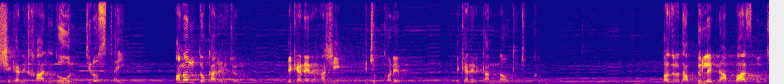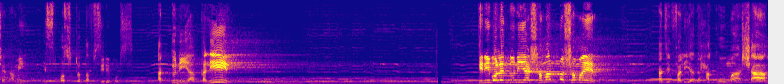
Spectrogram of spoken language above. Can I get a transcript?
সেখানে খালিদুন চিরস্থায়ী, অনন্তকালের জন্য। এখানের হাসি কিছুক্ষণের এখানের কান্নাও কিছুক্ষণ। হজরত আব্দুল্লাহ ইবনে আব্বাস বলছেন, আমি স্পষ্ট তাফসিরে পড়ছি, আর দুনিয়া কালিল। তিনি বলেন, দুনিয়া সামান্য সময়ের। কাজে ফালিয়াদ হাকুমা শাহ।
